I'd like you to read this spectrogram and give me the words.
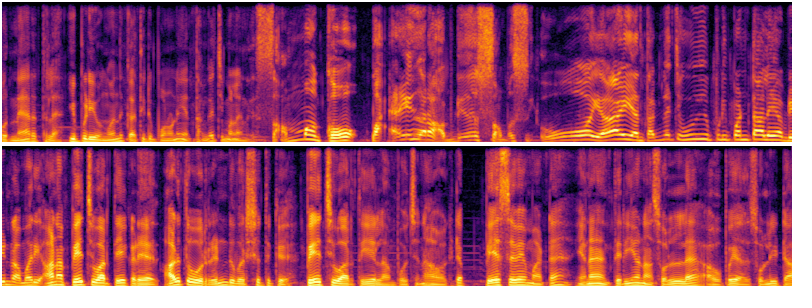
ஒரு நேரத்தில் இப்படி இவங்க வந்து கத்திட்டு போனோன்னே என் தங்கச்சி மேலே எனக்கு செம்ம கோ பயங்கர அப்படியே சமசி ஓ ஏய் என் தங்கச்சி ஊ இப்படி பண்ணிட்டாலே அப்படின்ற மாதிரி. ஆனால் பேச்சுவார்த்தையே கிடையாது. அடுத்த ஒரு ரெண்டு வருஷத்துக்கு பேச்சுவார்த்தையே எல்லாம் போச்சு. நான் அவகிட்ட பேசவே மாட்டேன். ஏன்னா எனக்கு தெரியும் நான் சொல்லலை. அவள் போய் அதை சொல்லிட்டா.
